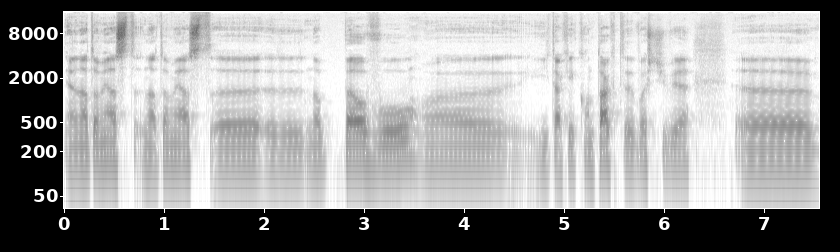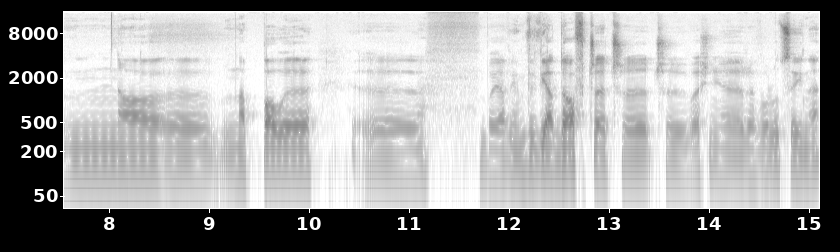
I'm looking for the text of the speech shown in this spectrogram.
E, Natomiast, natomiast e, e, no, POW e, i takie kontakty właściwie e, no, e, na poły e, bo ja wiem, wywiadowcze czy, czy właśnie rewolucyjne,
